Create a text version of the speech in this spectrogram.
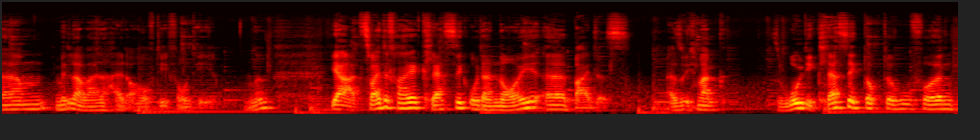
ähm, mittlerweile halt auch auf DVD. Ne? Ja, zweite Frage, Classic oder neu? Äh, beides. Also ich mag sowohl die Classic Doctor Who Folgen,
